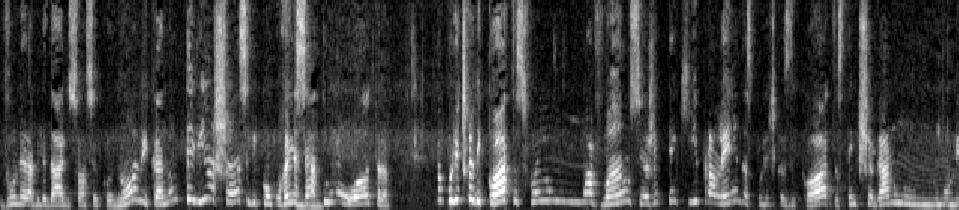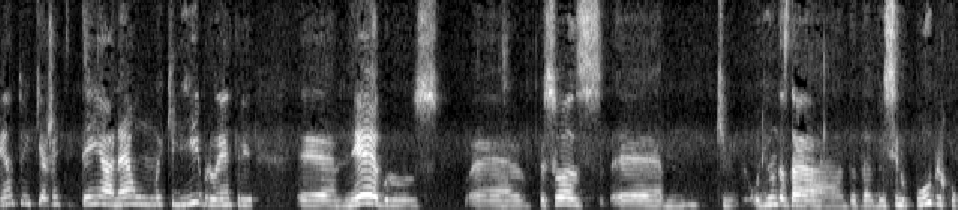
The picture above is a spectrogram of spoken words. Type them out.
vulnerabilidade socioeconômica não teriam a chance de concorrer, exceto uhum. uma ou outra. A política de cotas foi um avanço e a gente tem que ir para além das políticas de cotas, tem que chegar num, num momento em que a gente tenha né, um equilíbrio entre é, negros, é, pessoas é, que, oriundas da, da, do ensino público,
